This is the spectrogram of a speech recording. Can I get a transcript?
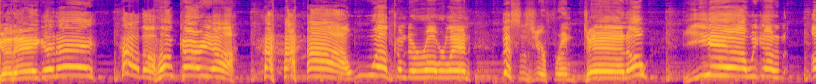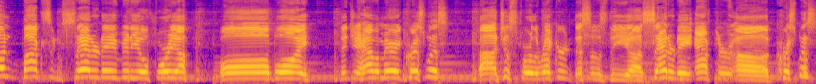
Good day, good day. How the hunk are ya? Ha ha ha! Welcome to Roverland. This is your friend Dano. Yeah, we got an unboxing Saturday video for you. Oh boy, did you have a Merry Christmas? Uh, just for the record, this is the uh, Saturday after uh, Christmas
